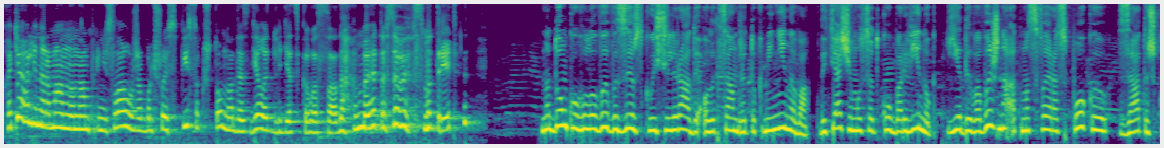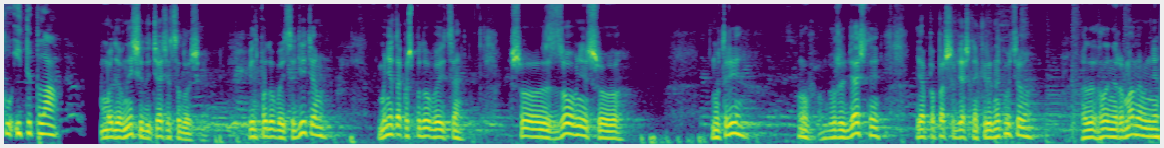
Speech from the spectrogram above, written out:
Хотя Галина Романовна нам принесла уже большой список, что надо сделать для детского сада. Мы это все смотреть. На думку голови Визирської сільради Олександра Токмінінова, в дитячому садку Барвінок є дивовижна атмосфера спокою, затишку і тепла. мальовничий дитячий садочок. Він подобається дітям. Мені також подобається, що ззовні, що внутрі. Ну, дуже вдячний. Я, по-перше, вдячний керівнику цього Галині Романовні.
